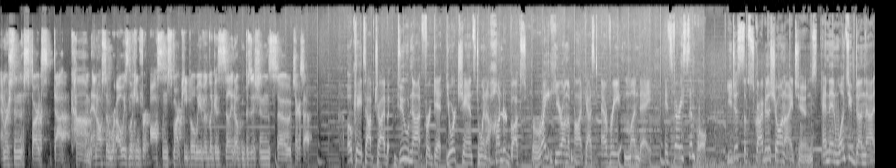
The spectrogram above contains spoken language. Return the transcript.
emersonspartz.com. And also, we're always looking for awesome, smart people. We have like a zillion open positions, so check us out. Okay, Top Tribe, do not forget your chance to win a hundred bucks right here on the podcast every Monday. It's very simple. You just subscribe to the show on iTunes, and then once you've done that,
